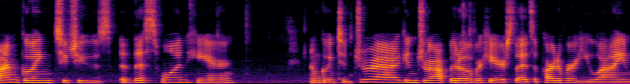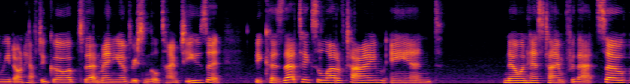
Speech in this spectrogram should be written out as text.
I'm going to choose this one here. I'm going to drag and drop it over here so that it's a part of our UI and we don't have to go up to that menu every single time to use it because that takes a lot of time and no one has time for that. So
